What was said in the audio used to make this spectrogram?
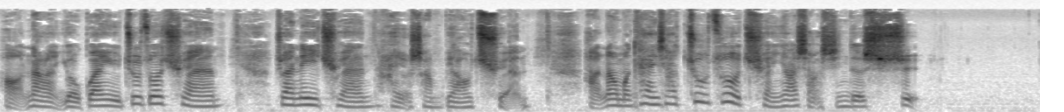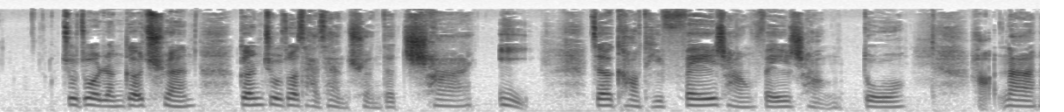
好，那有关于著作权、专利权还有商标权。好，那我们看一下著作权要小心的是，著作人格权跟著作财产权的差异。这个考题非常非常多。好，那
